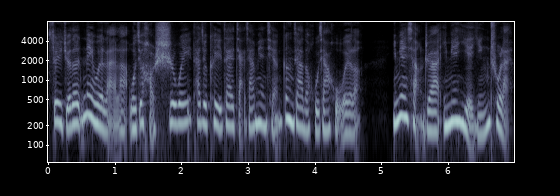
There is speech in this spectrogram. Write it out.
所以觉得那位来了，我就好示威，他就可以在贾家面前更加的狐假虎威了。一面想着，一面也迎出来。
